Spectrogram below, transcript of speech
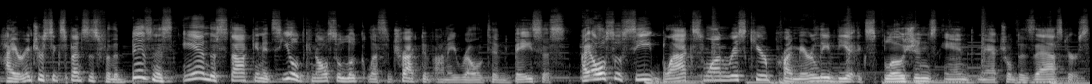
higher interest expenses for the business, and the stock and its yield can also look less attractive on a relative basis. I also see black swan risk here primarily via explosions and natural disasters.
